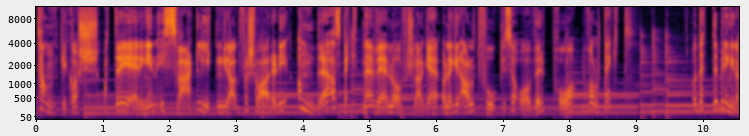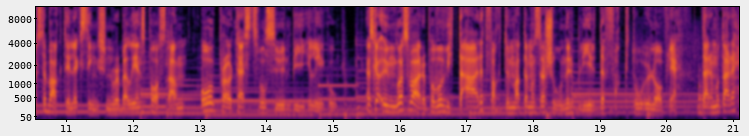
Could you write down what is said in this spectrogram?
tankekors at regjeringen i svært liten grad forsvarer de andre aspektene ved lovforslaget og legger alt fokuset over på voldtekt. Og dette bringer oss tilbake til Extinction Rebellions påstand All protests will soon be illegal. Jeg skal unngå å svare på hvorvidt det er et faktum at demonstrasjoner blir de facto ulovlige. Derimot er det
